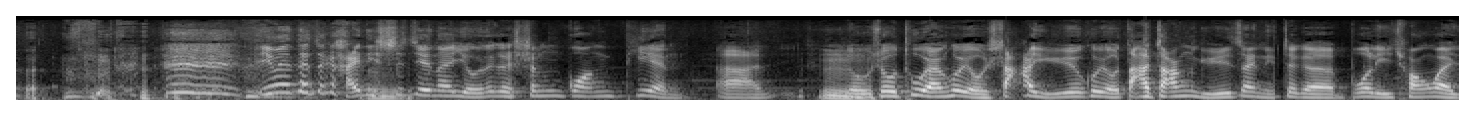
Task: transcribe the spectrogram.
因为在这个海底世界呢，有那个声光电啊，有时候突然会有鲨鱼，会有大章鱼在你这个玻璃窗外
